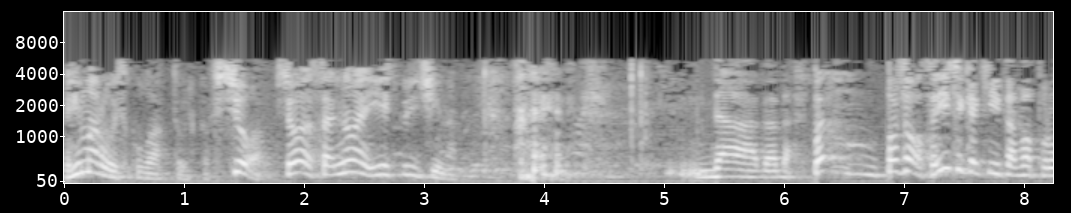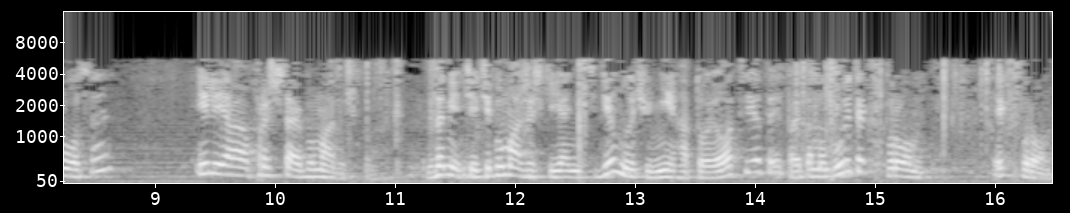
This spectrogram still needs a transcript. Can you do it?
Геморрой с кулак только. Все, все остальное есть причина. Да, да, да. Пожалуйста, есть ли какие-то вопросы? Или я прочитаю бумажечку. Заметьте, эти бумажечки я не сидел ночью, не готовил ответы, поэтому будет экспром. Экспром.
